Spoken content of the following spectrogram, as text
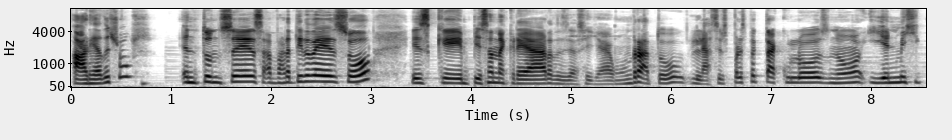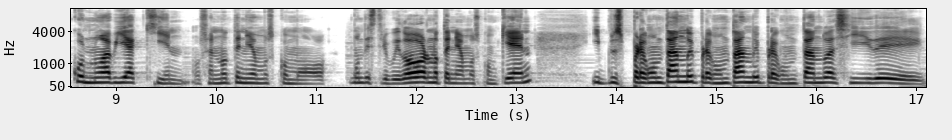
área de shows. Entonces, a partir de eso, es que empiezan a crear desde hace ya un rato láseres para espectáculos, ¿no? Y en México no había quién, o sea, no teníamos como un distribuidor, no teníamos con quién. Y pues preguntando y preguntando y preguntando así de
